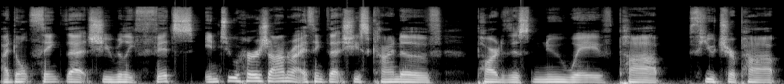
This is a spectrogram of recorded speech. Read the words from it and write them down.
I don't think that she really fits into her genre. I think that she's kind of part of this new wave pop, future pop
